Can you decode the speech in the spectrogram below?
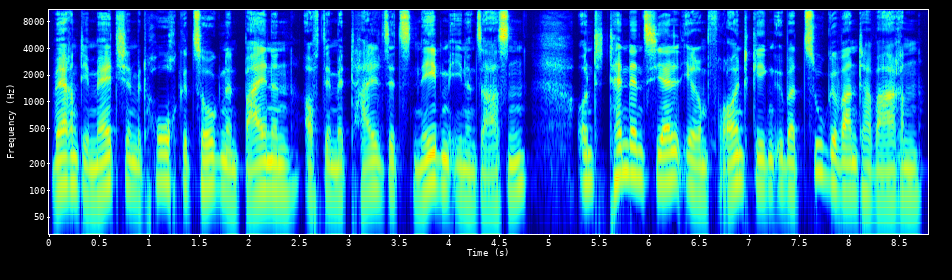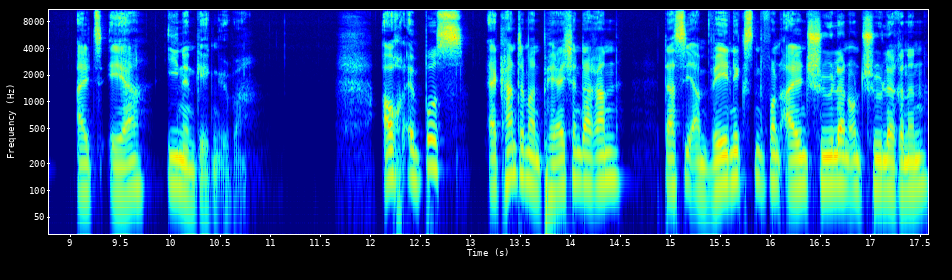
während die Mädchen mit hochgezogenen Beinen auf dem Metallsitz neben ihnen saßen und tendenziell ihrem Freund gegenüber zugewandter waren als er ihnen gegenüber. Auch im Bus erkannte man Pärchen daran, dass sie am wenigsten von allen Schülern und Schülerinnen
